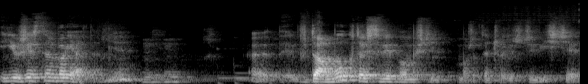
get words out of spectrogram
i już jestem wariatem, nie? E, W domu ktoś sobie pomyśli, może ten człowiek rzeczywiście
